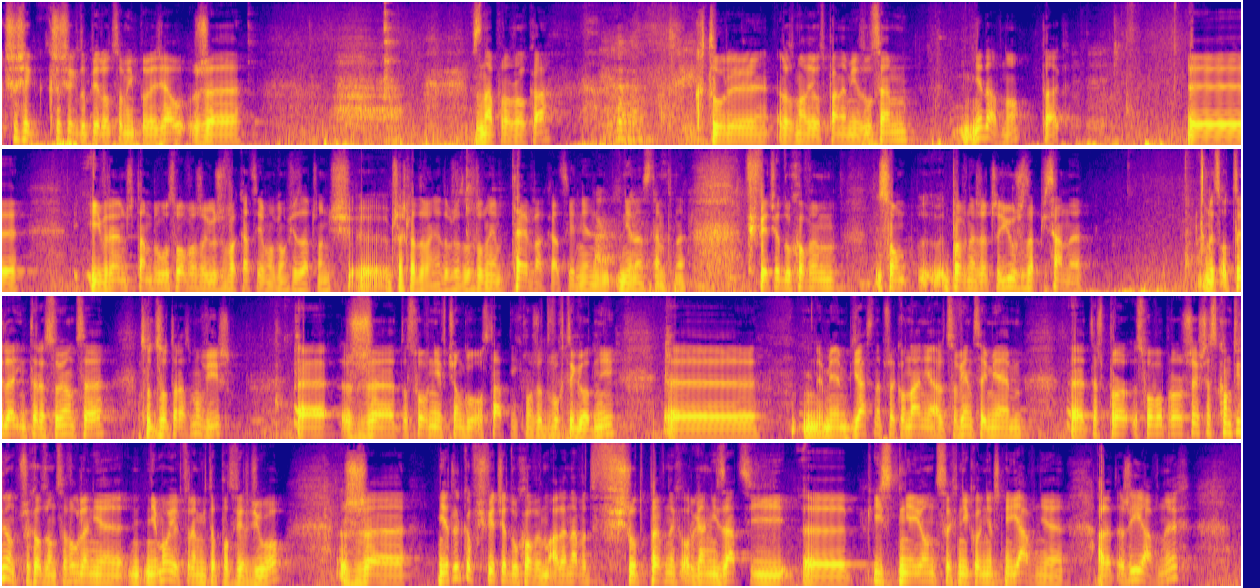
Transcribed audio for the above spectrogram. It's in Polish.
Krzysiek, Krzysiek dopiero co mi powiedział, że zna proroka, który rozmawiał z Panem Jezusem niedawno, tak? Yy, I wręcz tam było słowo, że już w wakacje mogą się zacząć yy, prześladowania. Dobrze to zrozumiałem? Te wakacje, nie, nie następne. W świecie duchowym są yy, pewne rzeczy już zapisane. Jest o tyle interesujące, co, co teraz mówisz, że dosłownie w ciągu ostatnich może dwóch tygodni e, miałem jasne przekonanie, ale co więcej miałem e, też pro, słowo prorocze jeszcze skądinąd przychodzące, w ogóle nie, nie moje, które mi to potwierdziło, że nie tylko w świecie duchowym, ale nawet wśród pewnych organizacji e, istniejących niekoniecznie jawnie, ale też i jawnych, e, e,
